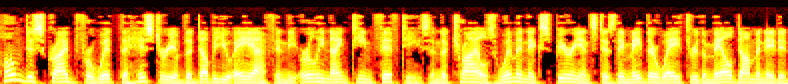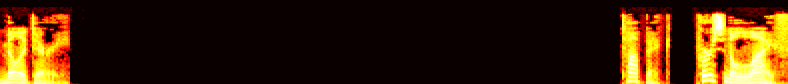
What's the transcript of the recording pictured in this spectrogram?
Holm described for Witt the history of the WAF in the early 1950s and the trials women experienced as they made their way through the male-dominated military. Personal life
